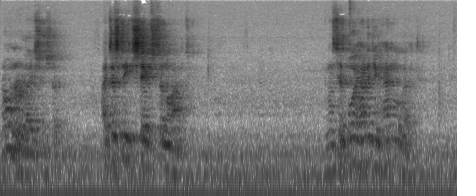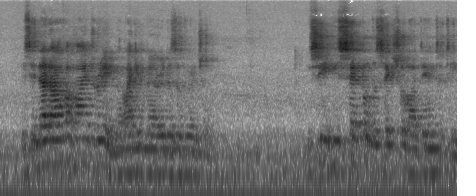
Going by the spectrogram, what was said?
I don't want a relationship. I just need sex tonight. And I said, Boy, how did you handle that? He said, Dad, I have a high dream that I get married as a virgin. You see, he settled the sexual identity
